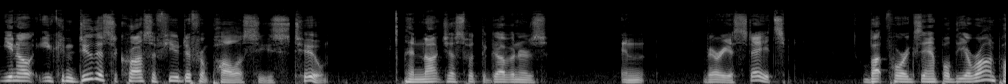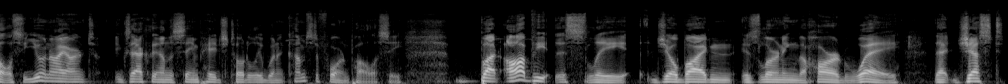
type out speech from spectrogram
You know, you can do this across a few different policies too, and not just with the governors in various states. But for example, the Iran policy, you and I aren't exactly on the same page totally when it comes to foreign policy. But obviously, Joe Biden is learning the hard way that just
